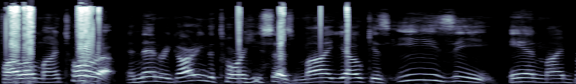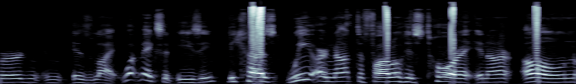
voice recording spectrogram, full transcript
Follow my Torah. And then regarding the Torah, he says, My yoke is easy and my burden is light. What makes it easy? Because we are not to follow his Torah in our own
